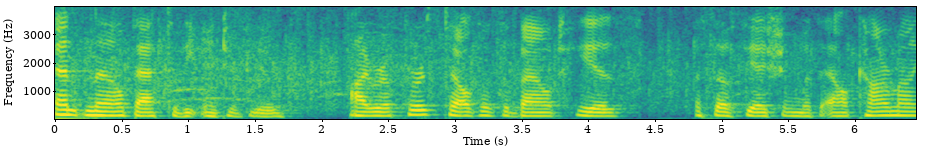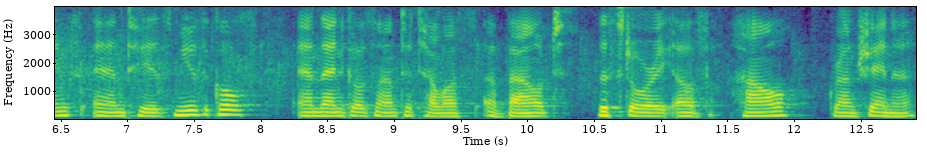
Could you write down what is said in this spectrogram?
And now back to the interview. Ira first tells us about his association with Al Carmines and his musicals, and then goes on to tell us about the story of how Gran Scena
